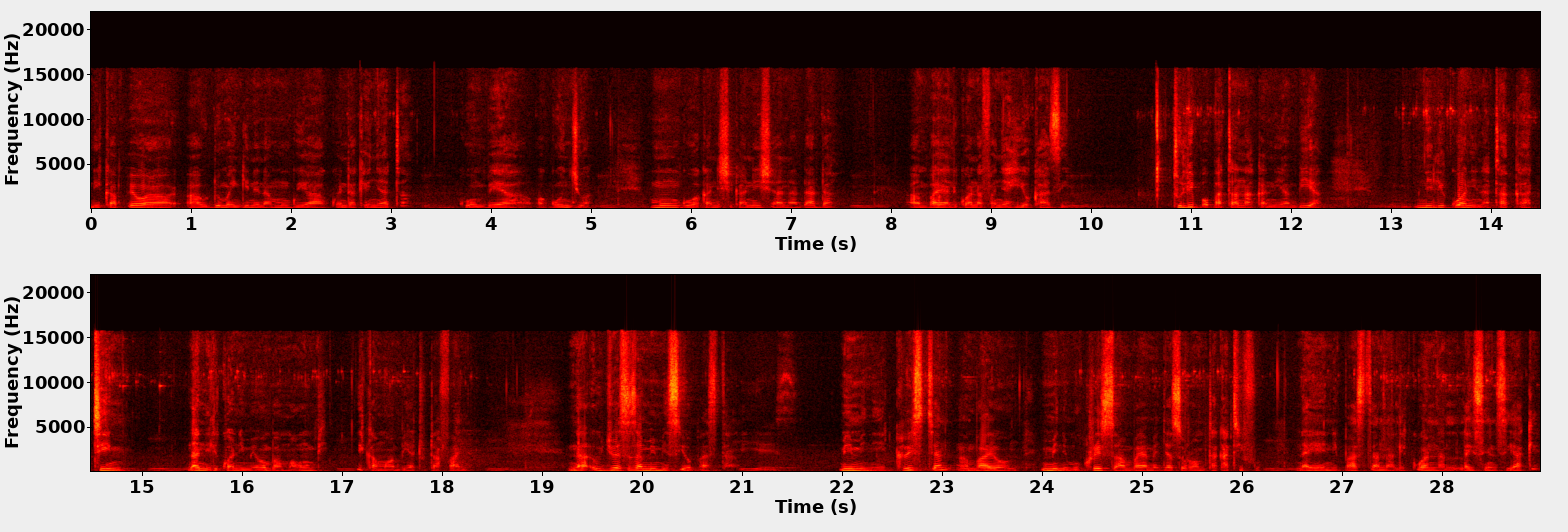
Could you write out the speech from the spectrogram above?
nikapewa ah, huduma ingine na Mungu ya kwenda Kenyatta kuombea wagonjwa. Mungu akanishikanisha na dada ambaye alikuwa anafanya hiyo kazi. Tulipopatana akaniambia nilikuwa ninataka timu na nilikuwa nimeomba maombi, nikamwambia tutafanya. Na ujue sasa mimi sio pasta. Mimi ni Christian ambayo mimi ni Mkristo ambaye amejazwa Roho Mtakatifu mm. na yeye ni pastor na alikuwa na license yake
